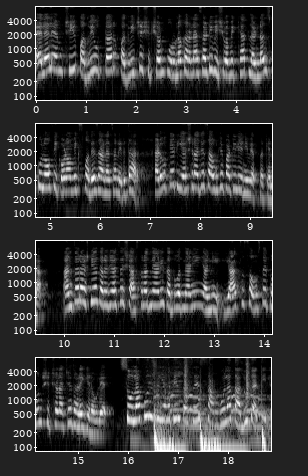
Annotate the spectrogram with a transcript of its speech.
एल एल एमची पदवी उत्तर पदवीचे शिक्षण पूर्ण करण्यासाठी विश्वविख्यात लंडन स्कूल ऑफ इकॉनॉमिक्समध्ये जाण्याचा निर्धार ॲडव्होकेट यशराजे साळुंखे पाटील यांनी व्यक्त केला. आंतरराष्ट्रीय दर्जाचे शास्त्रज्ञ आणि तत्वज्ञानी यांनी याच संस्थेतून शिक्षणाचे धडे गिरवले आहेत. सोलापूर जिल्ह्यातील तसेच सांगोला तालुक्यातील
